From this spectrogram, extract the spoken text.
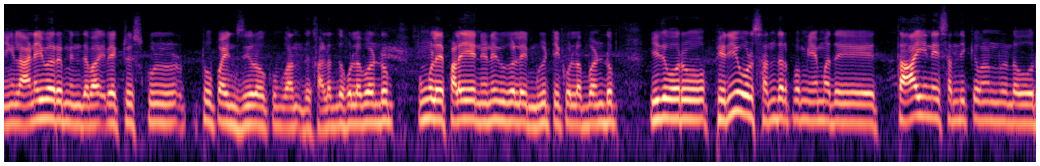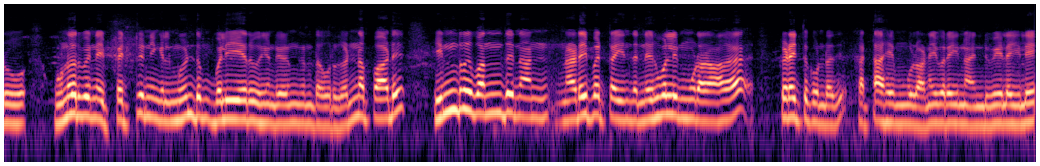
நீங்கள் அனைவரும் இந்த எலக்ட்ரிக் ஸ்கூல் டூ பாயிண்ட் ஜீரோக்கு வந்து கலந்து கொள்ள வேண்டும். உங்களுடைய பழைய நினைவுகளை மீட்டிக் கொள்ள வேண்டும். இது ஒரு பெரிய ஒரு சந்தர்ப்பம். எமது தாயினை சந்திக்க வேண்டும் என்ற ஒரு உணர்வினை பெற்று நீங்கள் மீண்டும் வெளியேறுகின்ற என்கின்ற ஒரு எண்ணப்பாடு இன்று வந்து நான் நடைபெற்ற இந்த நிகழ்வின் மூலமாக கிடைத்து கொண்டது. கட்டாயம் உங்கள் அனைவரையும் நான் இந்த வேளையிலே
